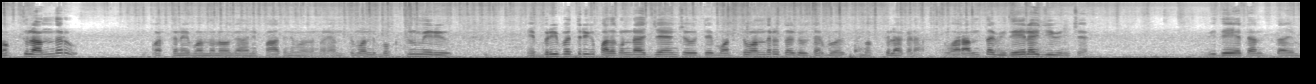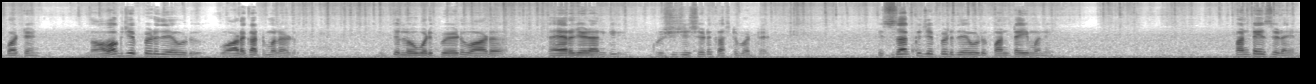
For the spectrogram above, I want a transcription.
భక్తులందరూ కొత్త నిబంధనలో కానీ పాత నిబంధనలో కానీ ఎంతమంది భక్తులు మీరు ఎబ్రి పత్రిక పదకొండో అధ్యాయం చదివితే మొత్తం అందరూ తగులుతారు భక్- భక్తులు అక్కడ. వారంతా విధేయులై జీవించారు. విధేయత అంత ఇంపార్టెంట్ నోవాకు చెప్పాడు దేవుడు వాడ కట్టమన్నాడు. ఇంతే లోబడిపోయాడు వాడ తయారు చేయడానికి కృషి చేశాడు కష్టపడ్డాడు. ఇస్సాక్కు చెప్పాడు దేవుడు పంట వేయమని. పంట వేసాడు ఆయన.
